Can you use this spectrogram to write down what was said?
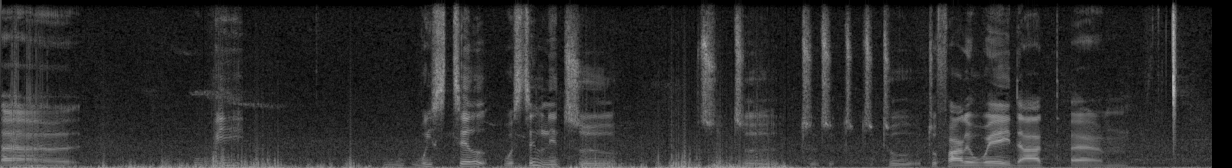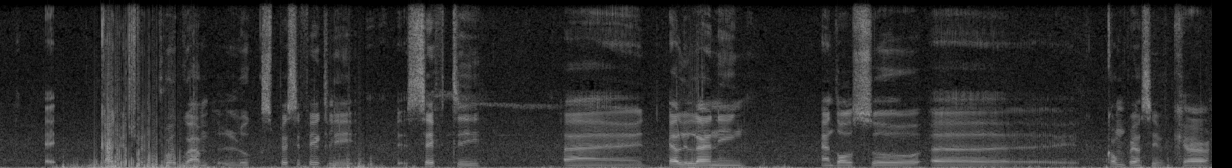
Uh, we we still we still need to to to to to, to, find a way that um, graduation program looks specifically safety, uh, early learning, and also uh, comprehensive care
